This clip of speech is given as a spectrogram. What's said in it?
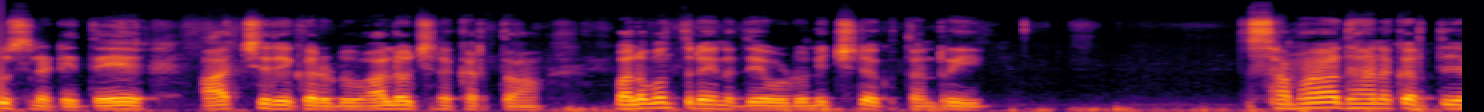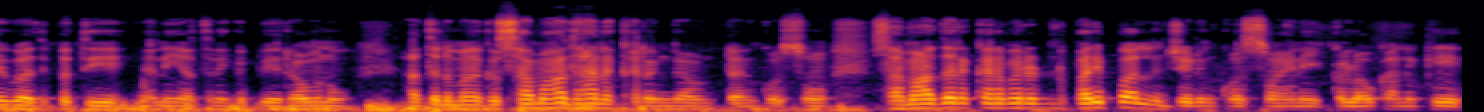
చూసినట్టయితే ఆశ్చర్యకరుడు ఆలోచనకర్త బలవంతుడైన దేవుడు నిచ్చుటకు తండ్రి సమాధానకర్త యొక్క అధిపతి అని అతనికి పేరు అవును. అతను మనకు సమాధానకరంగా ఉండటం కోసం సమాధానకరమైనటువంటి పరిపాలన చేయడం కోసం ఆయన ఈ యొక్క లోకానికి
